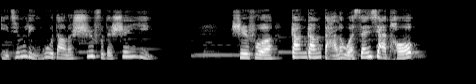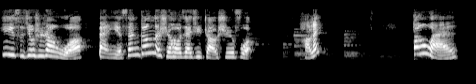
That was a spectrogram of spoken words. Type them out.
已经领悟到了师傅的深意。师傅刚刚打了我三下头，意思就是让我半夜三更的时候再去找师傅。好嘞。当晚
